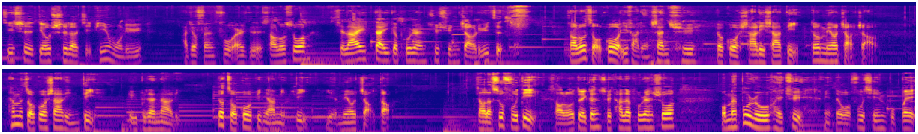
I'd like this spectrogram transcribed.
基士丢失了几匹母驴。他就吩咐儿子扫罗说：“起来，带一个仆人去寻找驴子。”扫罗走过以法莲山区，又过沙利沙地，都没有找着。他们走过沙林地，驴不在那里；又走过便雅敏地，也没有找到。到了苏弗地，扫罗对跟随他的仆人说：“我们不如回去，免得我父亲不被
